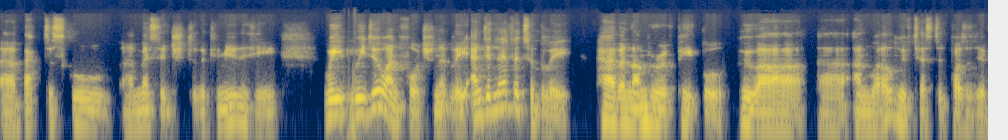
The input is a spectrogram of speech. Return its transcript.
uh, back to school uh, message to the community, we we do unfortunately and inevitably have a number of people who are uh, unwell who've tested positive.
